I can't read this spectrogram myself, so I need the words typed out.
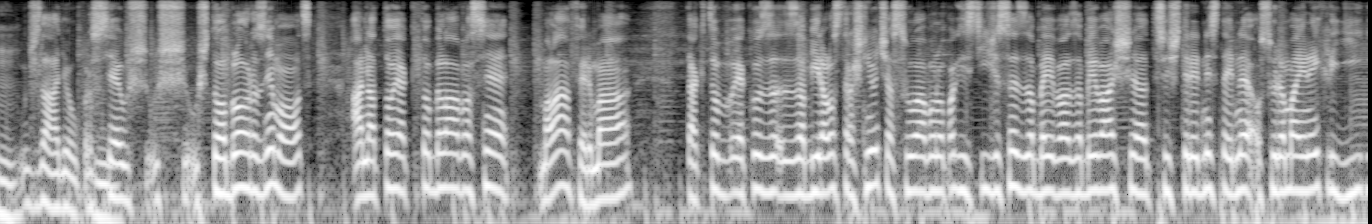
hmm. už s Láďou, prostě hmm. už, už, už toho bylo hrozně moc a na to, jak to byla vlastně malá firma, tak to jako zabíralo strašného času a ono pak zjistí, že se zabývá, zabýváš eh, tři, čtyři dny stejné osudama jiných lidí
